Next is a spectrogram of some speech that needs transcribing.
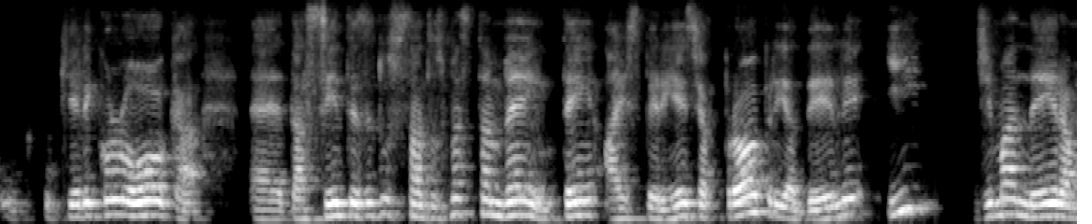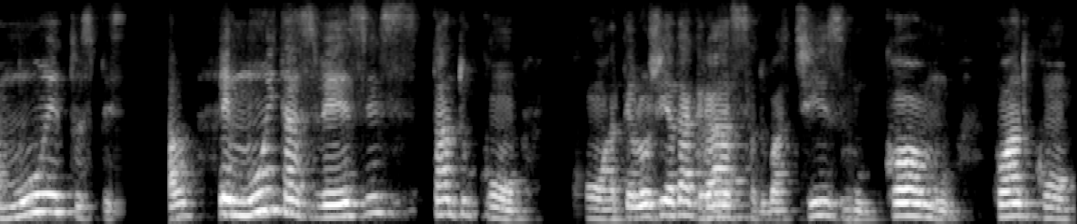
o, o que ele coloca, é, da síntese dos santos, mas também tem a experiência própria dele e de maneira muito especial, e muitas vezes, tanto com, com a teologia da graça, do batismo, como quanto com,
